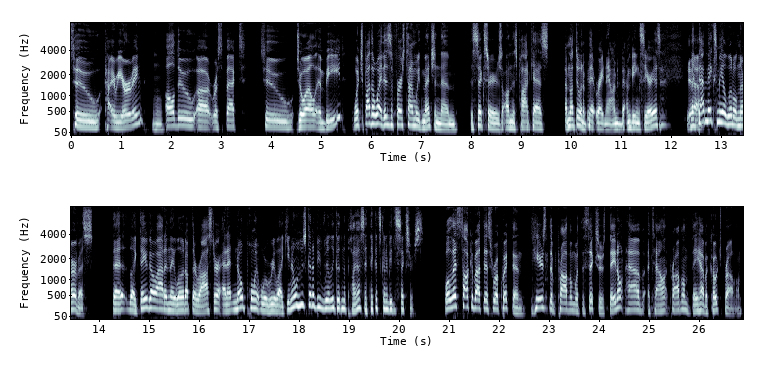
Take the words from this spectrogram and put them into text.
to Kyrie Irving, Mhm. all due uh, respect to Joel Embiid. Which, by the way, this is the first time we've mentioned them, the Sixers, on this podcast. I'm not doing a bit right now. I'm I'm being serious. Yeah. Like that makes me a little nervous. That like they go out and they load up their roster, and at no point were we like, you know, who's going to be really good in the playoffs? I think it's going to be the Sixers. Well, let's talk about this real quick then. Here's the problem with the Sixers. They don't have a talent problem, they have a coach problem.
